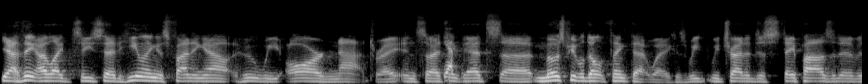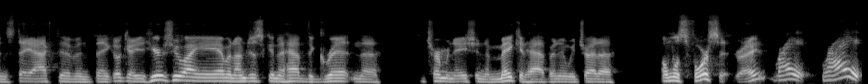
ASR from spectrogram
yeah, I think I like. So you said healing is finding out who we are not, right? And so I think that's uh, most people don't think that way because we we try to just stay positive and stay active and think, okay, here's who I am, and I'm just going to have the grit and the determination to make it happen, and we try to almost force it, right? Right, right.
